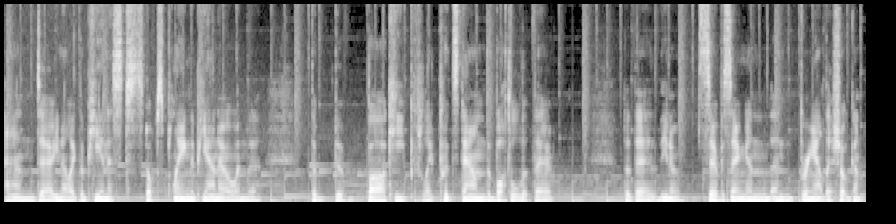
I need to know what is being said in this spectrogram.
and uh, you know like the pianist stops playing the piano and the the the barkeep like puts down the bottle that they're that they're you know servicing and and bring out their shotgun.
